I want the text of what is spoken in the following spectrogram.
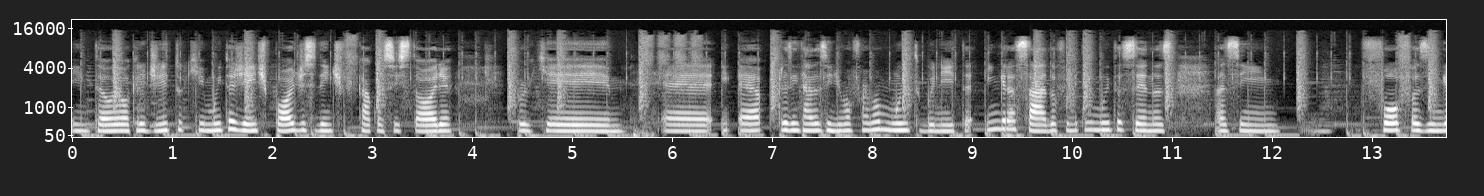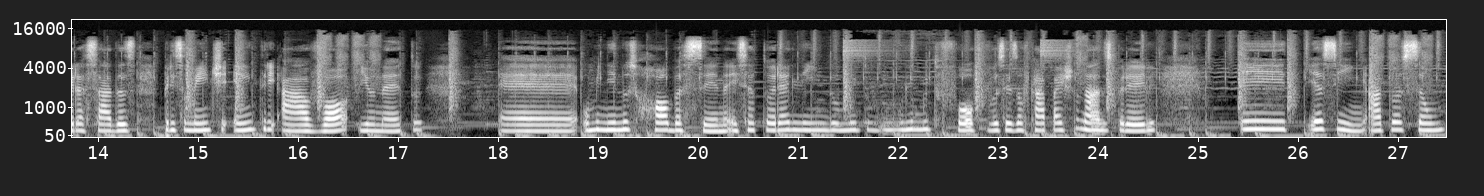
Então eu acredito que muita gente pode se identificar com essa história porque é, é apresentada assim de uma forma muito bonita, engraçada. O filme tem muitas cenas assim fofas e engraçadas, principalmente entre a avó e o neto. É, o menino rouba a cena. Esse ator é lindo, muito, muito fofo. Vocês vão ficar apaixonados por ele. E, e assim, a atuação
